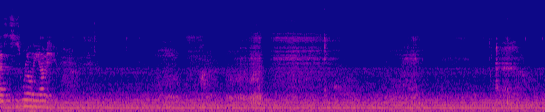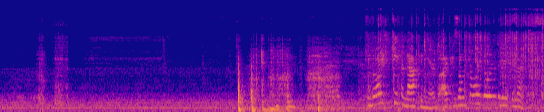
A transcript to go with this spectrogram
guys, this is really yummy. keep a napkin here, but because I'm probably going to make a mess.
